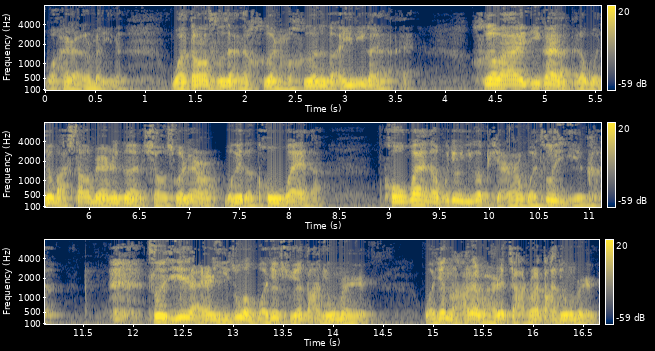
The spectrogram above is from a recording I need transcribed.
我还在那美呢。我当时在那喝什么？喝那个 AD 钙奶，喝完 AD 钙奶了，我就把上边那个小塑料我给它抠坏它，抠坏它不就一个瓶儿？我自己搁 自己在那一坐，我就学大牛门我就拿那玩意儿假装大牛门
